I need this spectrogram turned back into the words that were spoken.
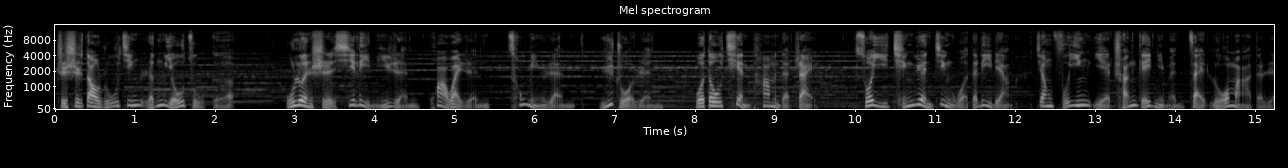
只是到如今仍有阻隔，无论是希利尼人、化外人、聪明人、愚拙人，我都欠他们的债，所以情愿尽我的力量，将福音也传给你们在罗马的人。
